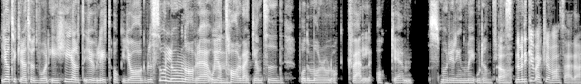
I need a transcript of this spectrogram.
Jag tycker att hudvård är helt ljuvligt och jag blir så lugn av det och Mm. jag tar verkligen tid både morgon och kväll och ehm, smörjer in mig ordentligt. Ja, nej men det kan ju verkligen vara så här. äh,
